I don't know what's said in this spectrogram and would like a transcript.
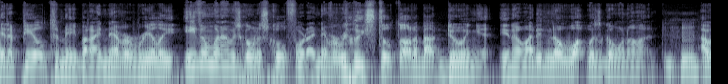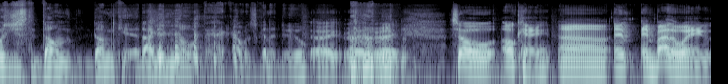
It appealed to me, but I never really, even when I was going to school for it, I never really still thought about doing it. You know, I didn't know what was going on. I was just a dumb, dumb kid. I didn't know what the heck I was gonna do. Right, right, right. so okay, uh, and and by the way,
